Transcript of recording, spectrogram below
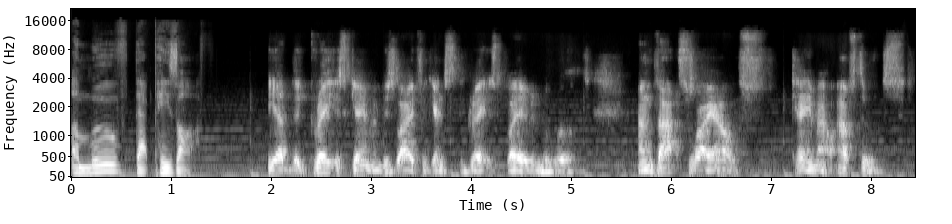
a move that pays off. He had the greatest game of his life against the greatest player in the world. And that's why Alf came out afterwards.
